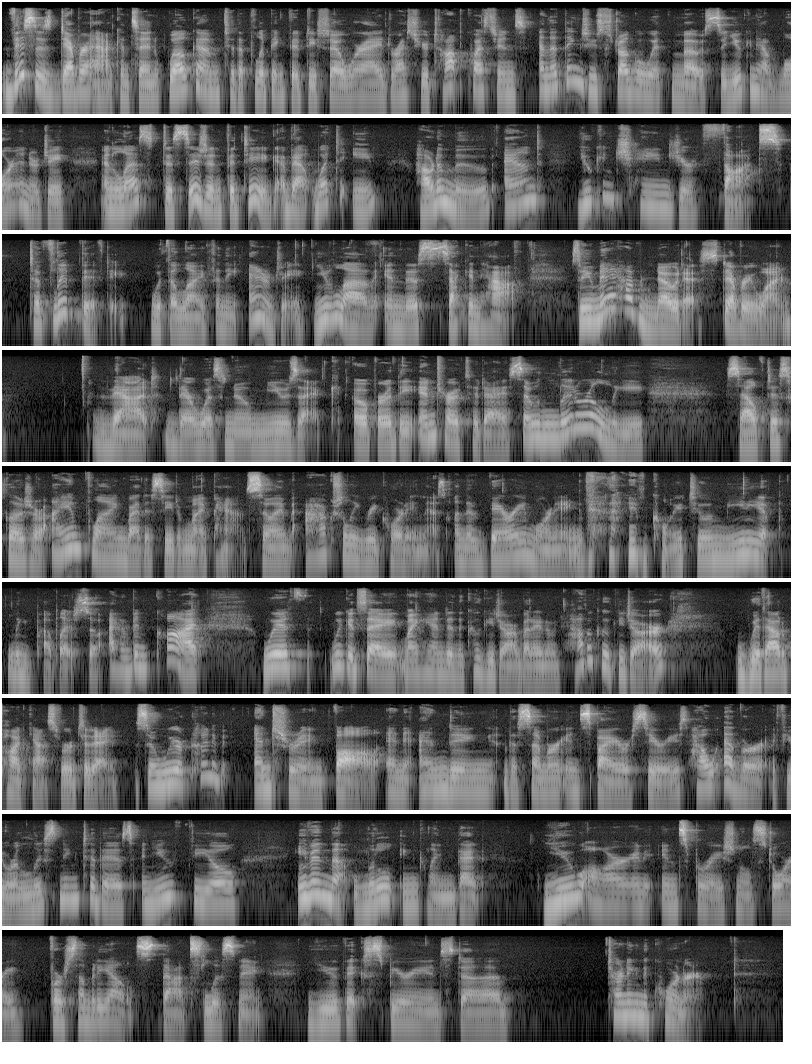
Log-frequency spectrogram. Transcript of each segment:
This is Debra Atkinson. Welcome to the Flipping 50 show where I address your top questions and the things you struggle with most so you can have more energy and less decision fatigue about what to eat, how to move, and you can change your thoughts to flip 50 with the life and the energy you love in this second half. So you may have noticed, everyone, that there was no music over the intro today. So, literally, self disclosure, I am flying by the seat of my pants. So, I'm actually recording this on the very morning that I am going to immediately publish. So, I have been caught with, we could say, my hand in the cookie jar, but I don't have a cookie jar without a podcast for today. So, we're kind of entering fall and ending the Summer Inspire series. However, if you are listening to this and you feel even that little inkling that you are an inspirational story for somebody else that's listening, you've experienced uh, turning the corner,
